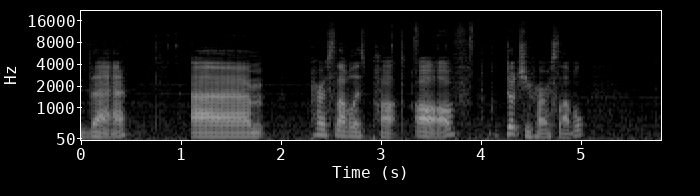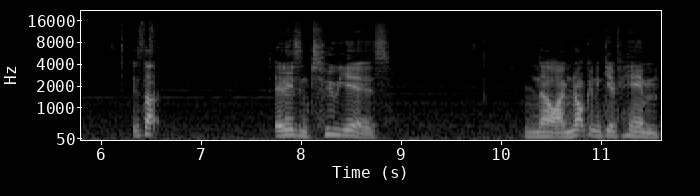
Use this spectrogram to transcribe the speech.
There. Um, Peryaslaval is part of Duchy of Peryaslaval. Is that, it is in two years. No, I'm not going to give him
